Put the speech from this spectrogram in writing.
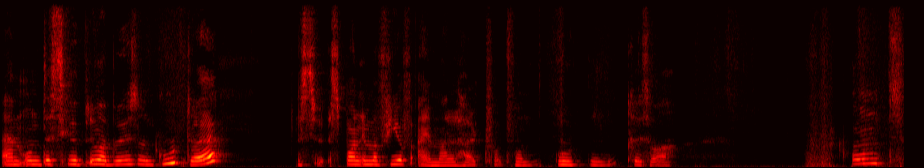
Ähm, und es gibt immer Böse und Gute. Es spawnen immer vier auf einmal halt vom, vom guten Tresor. Und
